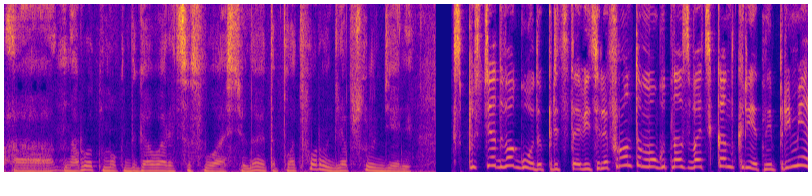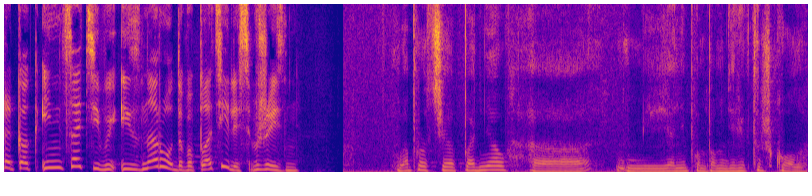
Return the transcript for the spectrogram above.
э, народ мог договариваться с властью. Да? Это платформа для обсуждения. Спустя два года представители фронта могут назвать конкретные примеры, как инициативы из народа воплотились в жизнь. Вопрос человек поднял, э, я не помню, по-моему, директор школы,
